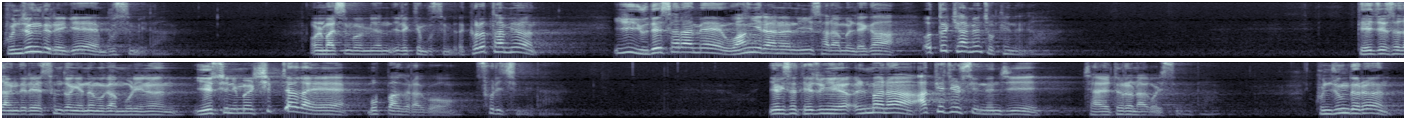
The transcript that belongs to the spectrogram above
군정들에게 묻습니다. 오늘 말씀 보면 이렇게 묻습니다. 그렇다면 이 유대 사람의 왕이라는 이 사람을 내가 어떻게 하면 좋겠느냐? 대제사장들의 선동에 넘어간 무리는 예수님을 십자가에 못 박으라고 소리칩니다. 여기서 대중이 얼마나 악해질 수 있는지 잘 드러나고 있습니다. 군중들은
